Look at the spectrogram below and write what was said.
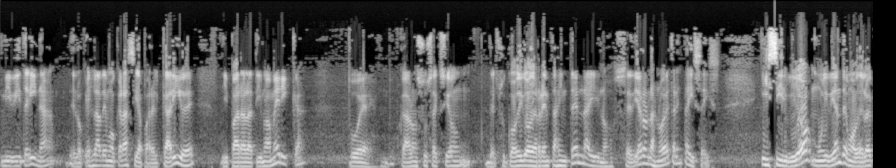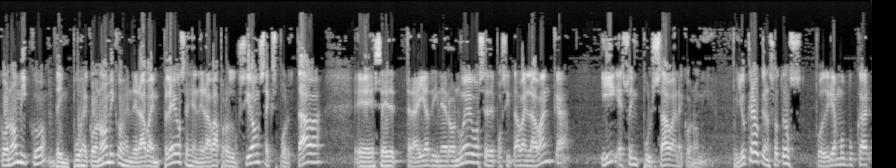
mi vitrina de lo que es la democracia para el Caribe y para Latinoamérica, pues buscaron su sección de su código de rentas internas y nos cedieron las 936 y sirvió muy bien de modelo económico, de empuje económico, generaba empleo, se generaba producción, se exportaba, eh, se traía dinero nuevo, se depositaba en la banca y eso impulsaba la economía. Pues yo creo que nosotros podríamos buscar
